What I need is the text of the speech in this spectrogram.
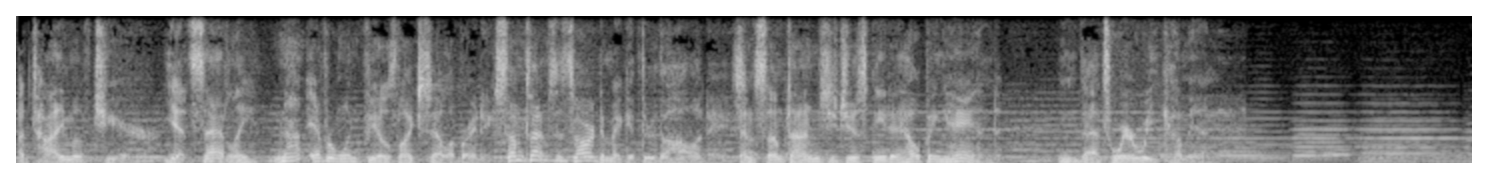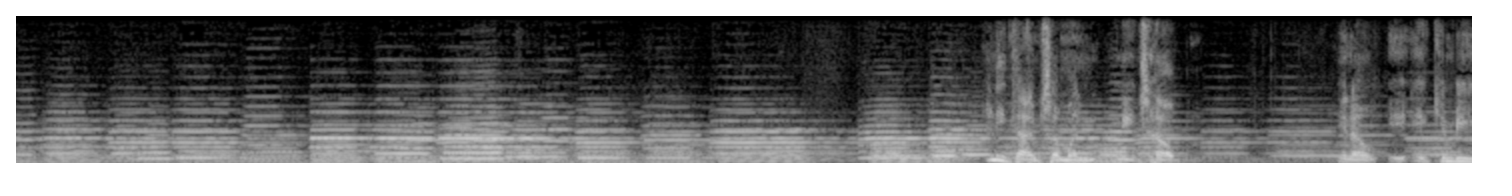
a time of cheer. Yet sadly, not everyone feels like celebrating. Sometimes it's hard to make it through the holidays. And sometimes you just need a helping hand. That's where we come in. Anytime someone needs help, you know, it, it, can be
